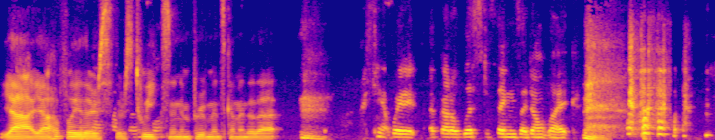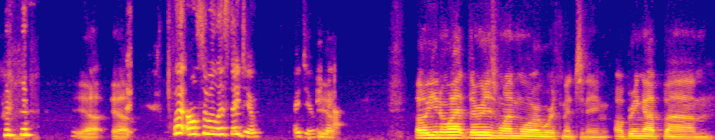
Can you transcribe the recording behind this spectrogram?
Yeah, yeah. Hopefully there's there's tweaks and improvements coming to that. I can't wait. I've got a list of things I don't like. yeah, yeah. But also a list I do. I do. Yeah. Oh, you know what? There is one more worth mentioning. I'll bring up um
